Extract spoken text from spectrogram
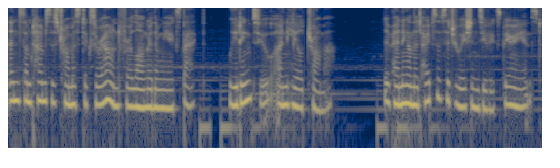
And sometimes this trauma sticks around for longer than we expect, leading to unhealed trauma. Depending on the types of situations you've experienced,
